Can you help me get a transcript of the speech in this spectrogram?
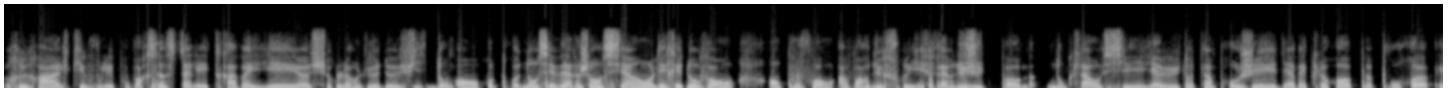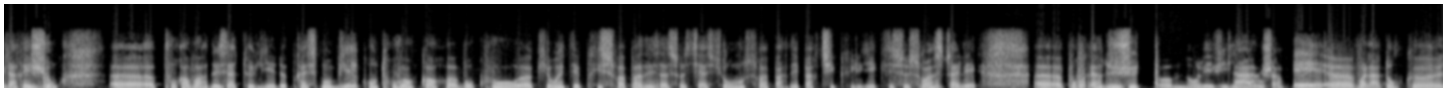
rural, qui voulaient pouvoir s'installer, travailler euh, sur leur lieu de vie. Donc en reprenant ces vergers anciens, en les rénovant, en pouvant avoir du fruit, faire du jus de pomme. Donc là aussi, il y a eu tout un projet avec l'Europe pour et la région pour avoir des ateliers de presse mobile qu'on trouve encore beaucoup qui ont été pris soit par des associations, soit par des particuliers qui se sont installés euh, pour faire du jus de pomme dans les villages. Et euh, voilà, donc euh,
